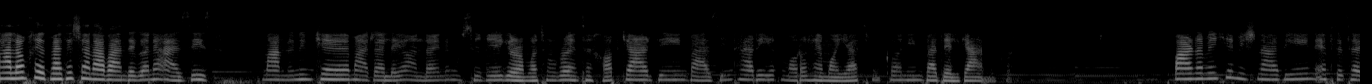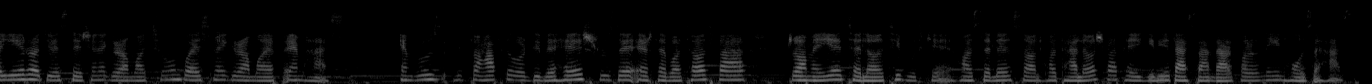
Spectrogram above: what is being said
سلام خدمت شنوندگان عزیز. ممنونیم که مجله آنلاین موسیقی گراماتون رو انتخاب کردین و از این طریق ما رو حمایت می‌کنین و دلگرم می‌کنین. برنامه که میشنوین افتتاحیه رادیو استیشن گراماتون با اسم گراما اف ام هست. امروز 27 اردیبهشت روز ارتباطات و جامعه اطلاعاتی بود که حاصل سالها تلاش و پیگیری دستندرکاران این حوزه هست.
